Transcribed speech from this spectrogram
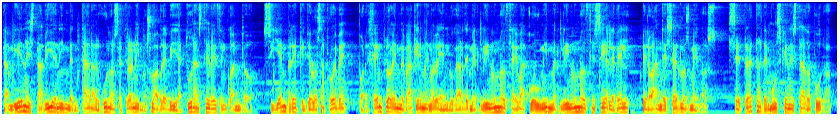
También está bien inventar algunos acrónimos o abreviaturas de vez en cuando, siempre que yo los apruebe, por ejemplo MVAC M9 en lugar de Merlin 1C Vacuum Merlin 1C Level, pero han de ser los menos. Se trata de Musk en estado puro.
